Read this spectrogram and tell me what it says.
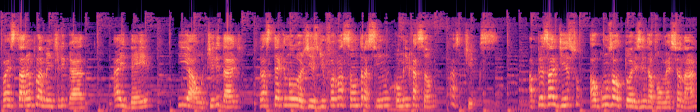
vai estar amplamente ligado à ideia e à utilidade das tecnologias de informação tracinho comunicação, as TICs. Apesar disso, alguns autores ainda vão mencionar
